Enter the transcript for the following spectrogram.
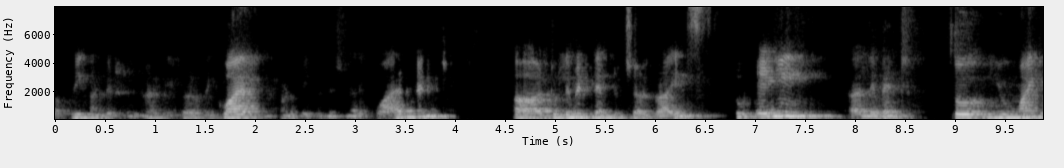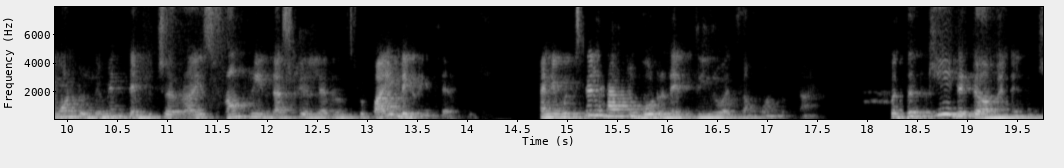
a, precondition, a, a requirement, not a precondition, a requirement uh, to limit temperature rise to any uh, limit. So you might want to limit temperature rise from pre-industrial levels to 5 degrees Celsius. And you would still have to go to net zero at some point of time. But the key determinant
